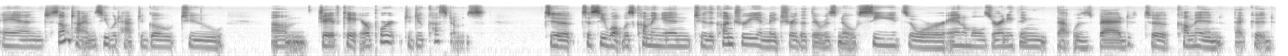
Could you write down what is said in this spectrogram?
And sometimes he would have to go to um, JFK Airport to do customs to, to see what was coming into the country and make sure that there was no seeds or animals or anything that was bad to come in that could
